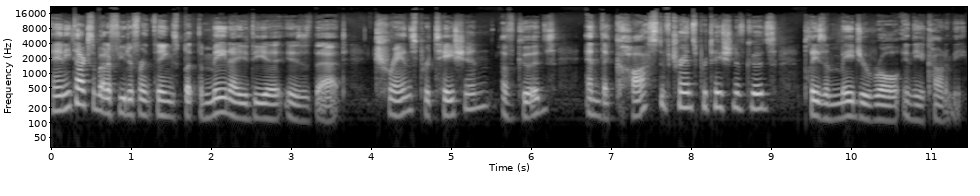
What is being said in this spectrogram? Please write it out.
And he talks about a few different things, but the main idea is that transportation of goods and the cost of transportation of goods plays a major role in the economy.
